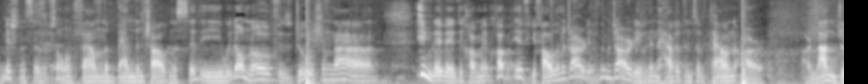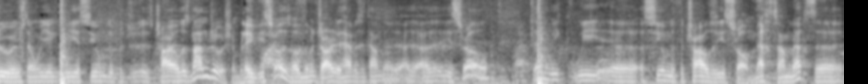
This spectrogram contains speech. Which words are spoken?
Mishnah says if someone found an abandoned child in the city, we don't know if he's Jewish or not. If you follow the majority, if the majority of the inhabitants of the town are are non-Jewish, then we, we assume the child is non-Jewish. And B'nai Yisrael is the majority that happens in town uh, uh, Yisrael. Then we we uh, assume that the child is Yisrael. Mechzam mechza,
